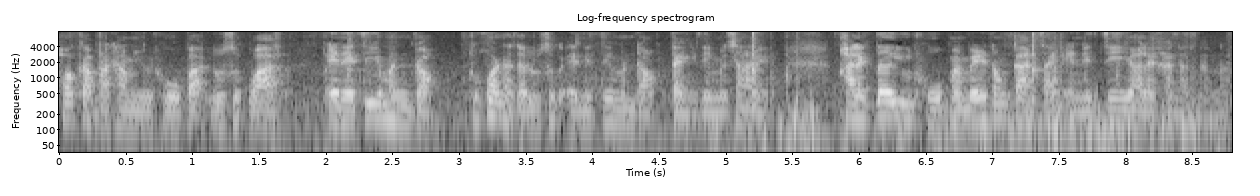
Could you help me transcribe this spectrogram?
พอกลับมาทำ YouTube อะรู้สึกว่า energy มัน drop ทุกคนอาจจะรู้สึก energy มัน drop แต่จริงๆไม่ใช่ คาแรคเตอร์ YouTube มันไม่ได้ต้องการใส่ energy อะไรขนาดนั้นนะ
